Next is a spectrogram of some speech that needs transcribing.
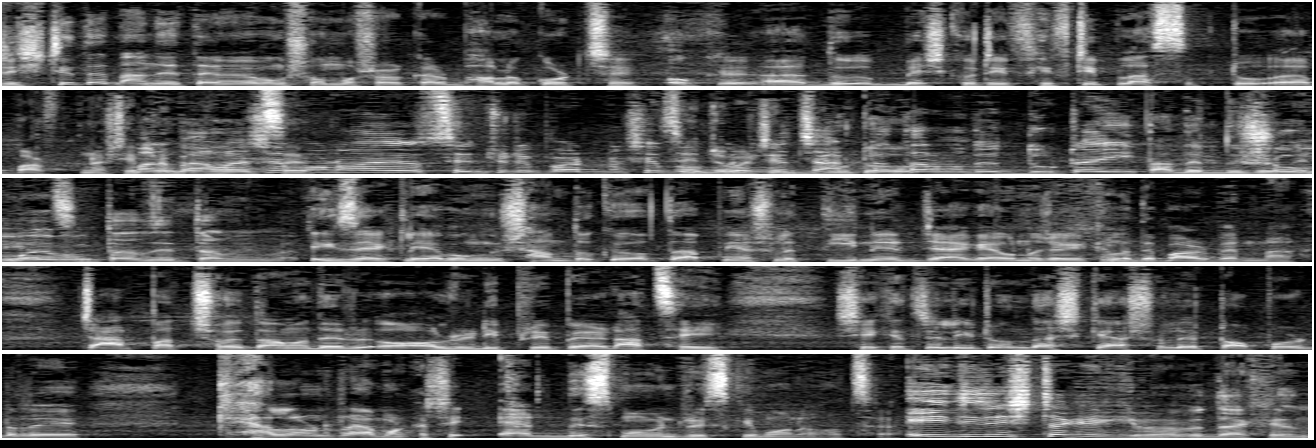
দৃষ্টিতে তানজিদ তামিম এবং সৌম্য সরকার ভালো করছে। বেশ কোটি ফিফটি প্লাস পার্টনারশিপ মানে বাংলাদেশের মনে হয় সেঞ্চুরি পার্টনারশিপ চারটা তার মধ্যে দুটাই তাদের দুজনেরই সৌম্য এবং। তানজিদ তামিম এক্স্যাক্টলি এবং শান্তকেও তো আপনি আসলে তিনের জায়গায় অন্য জায়গায় খেলাতে পারবেন না। চার পাঁচ ছয় তো আমাদের অলরেডি প্রিপেয়ার্ড আছেই। সেক্ষেত্রে লিটন দাসকে আসলে টপ অর্ডারে খেলানোটা আমার কাছে অ্যাট দিস মোমেন্ট রিস্কি মনে হচ্ছে। এই জিনিসটাকে কীভাবে দেখেন?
